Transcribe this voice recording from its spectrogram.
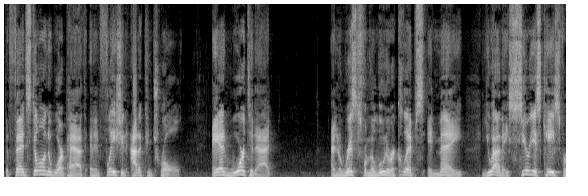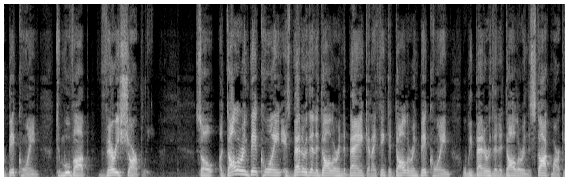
the Fed still on the warpath, and inflation out of control add war to that and the risks from the lunar eclipse in May, you have a serious case for Bitcoin to move up very sharply. So a dollar in Bitcoin is better than a dollar in the bank, and I think a dollar in Bitcoin will be better than a dollar in the stock market.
